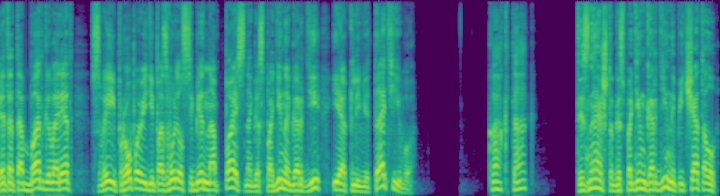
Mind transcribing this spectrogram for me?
Этот аббат, говорят, в своей проповеди позволил себе напасть на господина Горди и оклеветать его. Как так? Ты знаешь, что господин Горди напечатал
